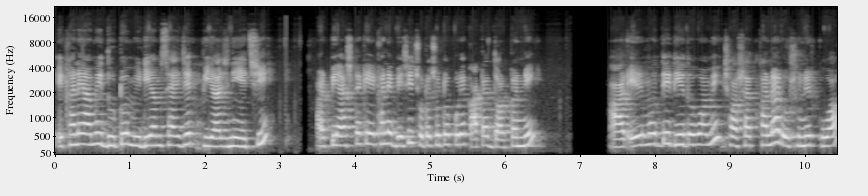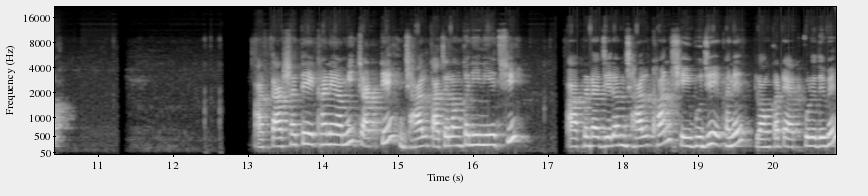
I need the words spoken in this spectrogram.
এখানে আমি দুটো মিডিয়াম সাইজের পেঁয়াজ নিয়েছি। আর পেঁয়াজটাকে এখানে বেশি ছোট ছোট করে কাটার দরকার নেই। আর এর মধ্যে দিয়ে দেবো আমি ছ সাতখানা রসুনের কোয়া। আর তার সাথে এখানে আমি চারটে ঝাল কাঁচা লঙ্কা নিয়ে নিয়েছি। আপনারা যেরম ঝাল খান, সেই বুঝে এখানে লঙ্কাটা অ্যাড করে দেবেন।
